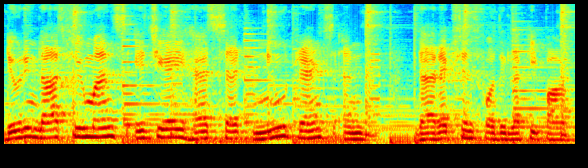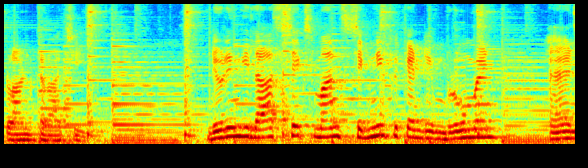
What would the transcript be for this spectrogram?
During last few months, HEI has set new trends and directions for the Lucky Power Plant Karachi. During the last six months, significant improvement and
